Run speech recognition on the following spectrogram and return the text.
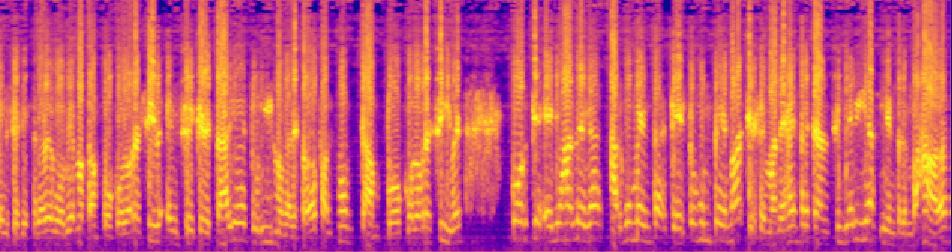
el secretario de Gobierno tampoco lo recibe, el secretario de Turismo en el Estado de Falcón tampoco lo recibe, porque ellos alegan, argumentan que esto es un tema que se maneja entre cancillerías y entre embajadas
